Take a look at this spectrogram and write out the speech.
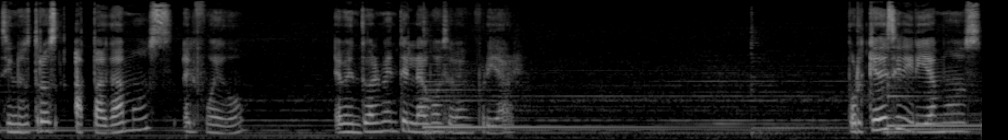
Si nosotros apagamos el fuego, eventualmente el agua se va a enfriar. ¿Por qué decidiríamos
